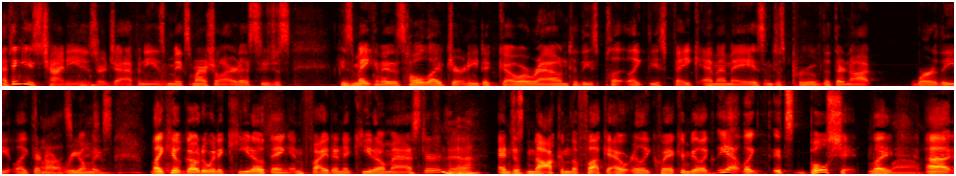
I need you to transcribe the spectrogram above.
I think he's Chinese or Japanese mixed martial artist who just he's making it his whole life journey to go around to these pl- like these fake MMA's and just prove that they're not worthy, like they're Oh, not real mixed. Like he'll go to an Aikido thing and fight an Aikido master, Yeah. and just knock him the fuck out really quick and be like, yeah, like it's bullshit. Like, Wow. uh,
